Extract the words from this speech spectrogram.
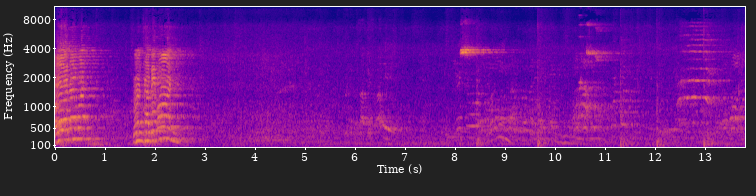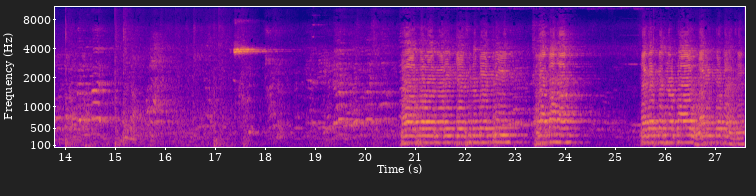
Oh, naman. Mon, sabi Mon. Sa kawangaring jersey number 3, Rabaha. Second personal foul, running for penalty.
